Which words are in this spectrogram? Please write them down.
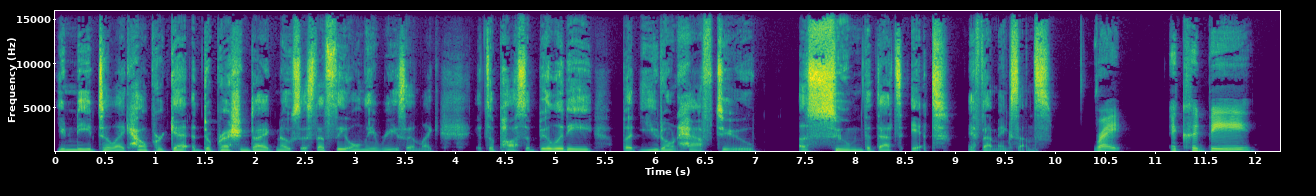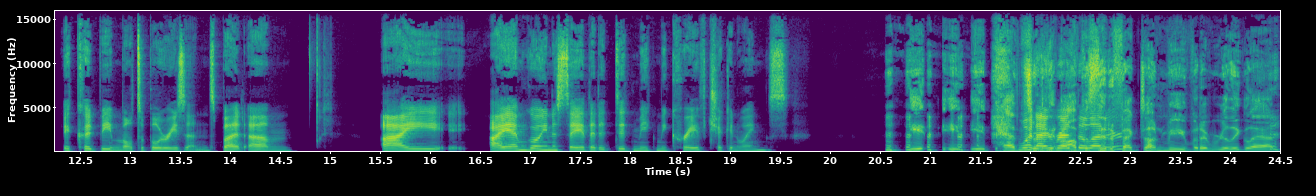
You need to like help her get a depression diagnosis. That's the only reason. Like it's a possibility, but you don't have to assume that that's it. If that makes sense. Right it could be it could be multiple reasons, but um I I am going to say that it did make me crave chicken wings. It, it it had sort of the opposite effect on me, but I'm really glad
